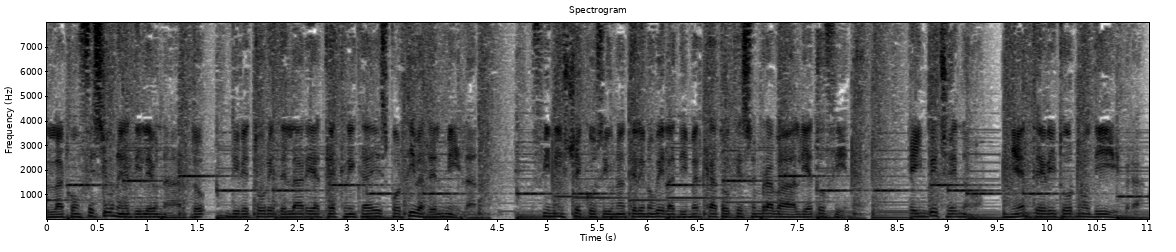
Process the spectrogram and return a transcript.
La confessione è di Leonardo, direttore dell'area tecnica e sportiva del Milan. Finisce così una telenovela di mercato che sembrava a lieto fine. E invece no, niente ritorno di Ibra,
